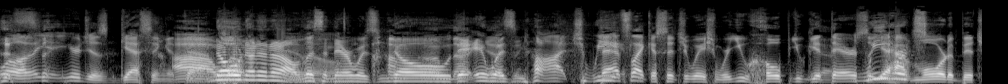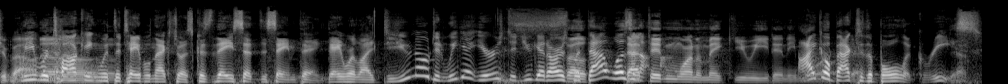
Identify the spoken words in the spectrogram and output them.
Well, you're just guessing at Ah, that. no, no, no, no, no. Listen, know, there was I'm- no. I'm not there- it was not. We That's like a situation where you hope you get there, so We you were have t- more to bitch about. we were Uh, talking with the table next to us because they said the same thing. They were like, "Do you know? Did we get yours? Did you get ours?" So but that wasn't. That didn't want to make you eat anymore. I go back Yeah. to the bowl of grease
